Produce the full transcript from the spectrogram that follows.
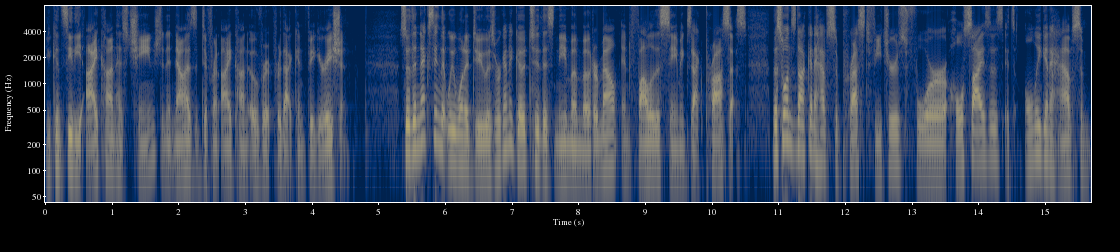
you can see the icon has changed and it now has a different icon over it for that configuration. So the next thing that we want to do is we're going to go to this NEMA motor mount and follow the same exact process. This one's not going to have suppressed features for hole sizes. It's only going to have some,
